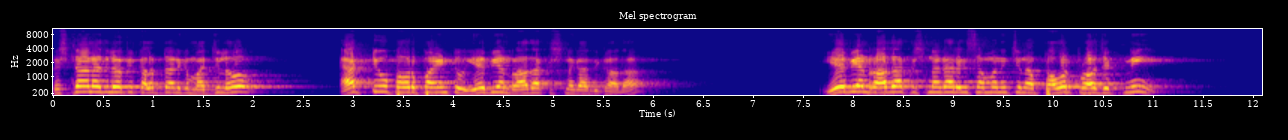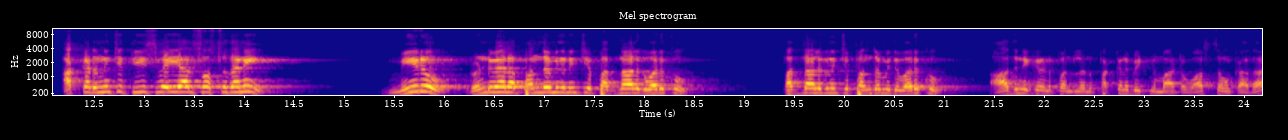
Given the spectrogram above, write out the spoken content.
కృష్ణానదిలోకి కలపడానికి మధ్యలో active power point ABN Radhakrishna గారిది కాదా? ఏబిఎన్ రాధాకృష్ణ గారికి సంబంధించిన పవర్ ప్రాజెక్ట్ని అక్కడి నుంచి తీసివేయాల్సి వస్తుందని మీరు రెండు వేల పంతొమ్మిది నుంచి పద్నాలుగు వరకు పద్నాలుగు నుంచి పంతొమ్మిది వరకు ఆధునీకరణ పనులను పక్కన పెట్టిన మాట వాస్తవం కాదా?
